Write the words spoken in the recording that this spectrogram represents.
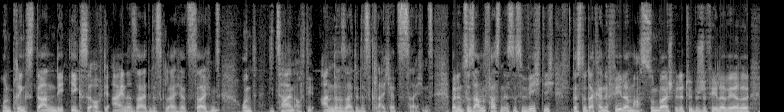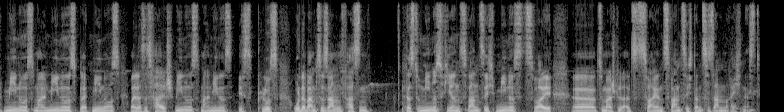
und bringst dann die x auf die eine Seite des Gleichheitszeichens und die Zahlen auf die andere Seite des Gleichheitszeichens. Bei dem Zusammenfassen ist es wichtig, dass du da keine Fehler machst. Zum Beispiel der typische Fehler wäre Minus mal Minus bleibt Minus, weil das ist falsch. Minus mal Minus ist Plus. Oder beim Zusammenfassen dass du minus 24, minus 2 äh, zum Beispiel als 22 dann zusammenrechnest.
